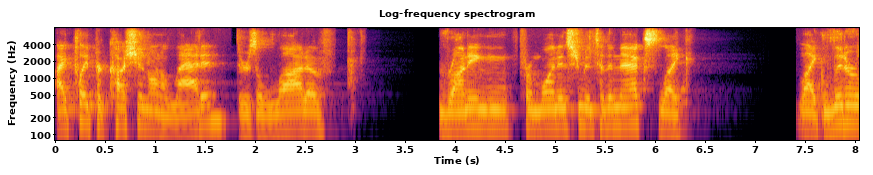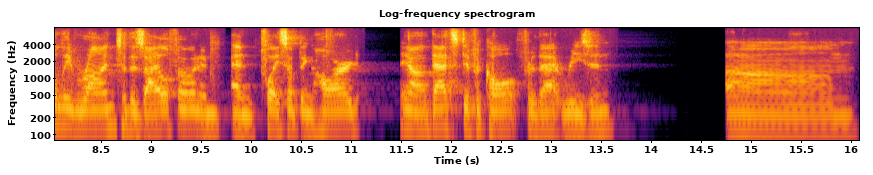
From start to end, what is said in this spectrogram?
I play percussion on Aladdin. There's a lot of running from one instrument to the next, like like literally run to the xylophone and and play something hard. You know, that's difficult for that reason. Um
